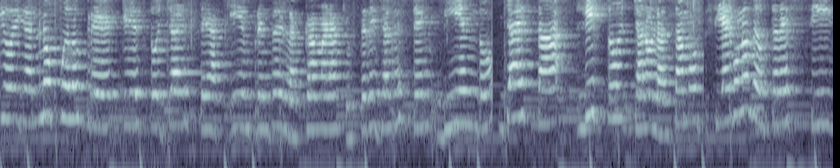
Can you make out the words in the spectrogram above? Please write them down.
Y oigan, no puedo creer que esto ya esté aquí enfrente de la cámara, que ustedes ya lo estén viendo. Ya está listo, ya lo lanzamos. Si algunos de ustedes sí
